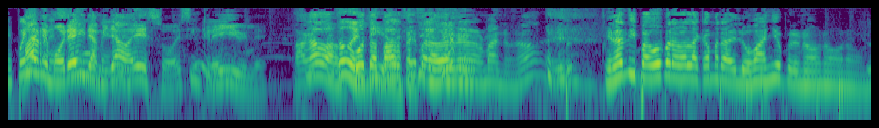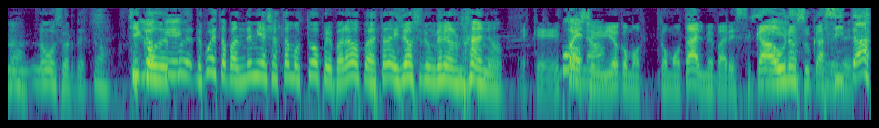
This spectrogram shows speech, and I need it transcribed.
después Vane Moreira resúmenes. miraba eso, es increíble. Pagaba todo cuota día, aparte para ver Gran Hermano, ¿no? El Andy pagó para ver la cámara de los baños, pero no, no, no. No, no. no hubo suerte. No. Chicos, que- después, después de esta pandemia ya estamos todos preparados para estar aislados en un gran hermano. Es que esto Bueno. se vivió como, como tal, me parece. Cada uno en su casita.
